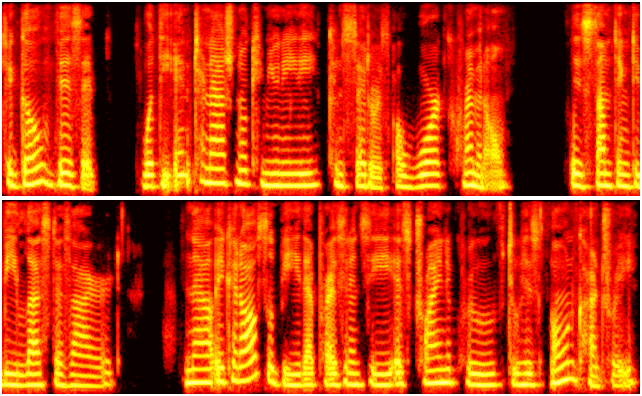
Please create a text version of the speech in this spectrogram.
to go visit what the international community considers a war criminal is something to be less desired. Now, it could also be that President Xi is trying to prove to his own country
